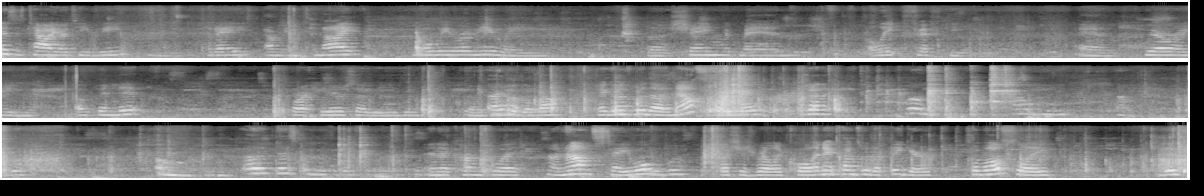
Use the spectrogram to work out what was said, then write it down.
This is Talio TV. Today, I mean tonight, we'll be reviewing the Shane McMahon Elite 50. And we already opened it right here, so it'll be easy to open it. It goes with a mouse table. which I think... Oh, oh. oh. oh and it comes with an announce table, which is really cool, and it comes with a figure. So mostly, this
